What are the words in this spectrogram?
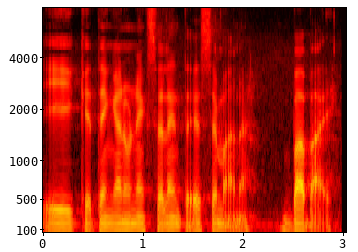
y que tengan una excelente semana. Bye bye.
